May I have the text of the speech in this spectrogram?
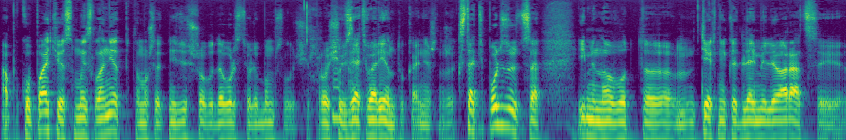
а покупать ее смысла нет, потому что это не дешевое удовольствие в любом случае, проще ну, взять в аренду, конечно же. Кстати, пользуются именно вот э, техникой для мелиорации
